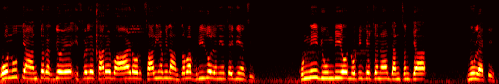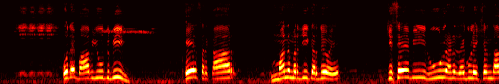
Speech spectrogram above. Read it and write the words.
ਉਹਨੂੰ ਧਿਆਨ 'ਚ ਰੱਖਦੇ ਹੋਏ ਇਸ ਵੇਲੇ ਸਾਰੇ ਵਾਰਡ ਔਰ ਸਾਰੀਆਂ ਵਿਧਾਨ ਸਭਾ ਫ੍ਰੀਜ਼ ਹੋ ਜਾਣੀਆਂ ਚਾਹੀਦੀਆਂ ਸੀ। 19 ਜੂਨ ਦੀ ਉਹ ਨੋਟੀਫਿਕੇਸ਼ਨ ਹੈ ਜਨਸੰਖਿਆ ਨੂੰ ਲੈ ਕੇ। ਉਹਦੇ ਬਾਵਜੂਦ ਵੀ ਇਹ ਸਰਕਾਰ ਮਨ ਮਰਜ਼ੀ ਕਰਦੇ ਹੋਏ ਕਿਸੇ ਵੀ ਰੂਲ ਐਂਡ ਰੈਗੂਲੇਸ਼ਨ ਦਾ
